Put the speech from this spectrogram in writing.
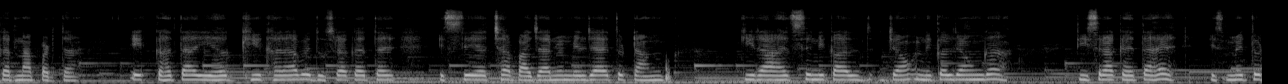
करना पड़ता। एक कहता है यह घी खराब है। दूसरा कहता है इससे अच्छा बाज़ार में मिल जाए तो टांग की राह से निकाल जाऊँ, निकल जाऊँगा। तीसरा कहता है, इसमें तो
